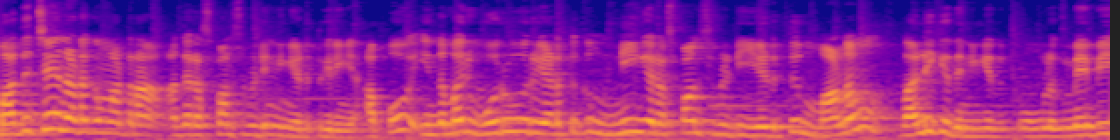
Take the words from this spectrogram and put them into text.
மதிச்சே நடக்க மாட்றான். அந்த ரெஸ்பான்சிபிலிட்டி நீங்க எடுத்துக்கிறீங்க. அப்போ இந்த மாதிரி ஒரு ஒரு இடத்துக்கும் நீங்க ரெஸ்பான்சிபிலிட்டி எடுத்து மனம் வலிக்குது. நீங்க உங்களுக்கு மேபி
